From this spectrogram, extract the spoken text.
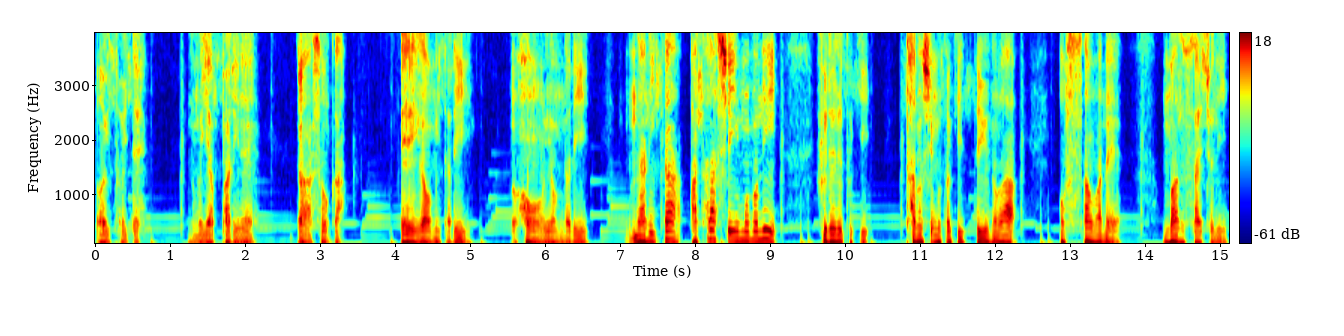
置いといて。やっぱりね、ああ、そうか。映画を見たり、本を読んだり、何か新しいものに触れるとき、楽しむときっていうのは、おっさんはね、まず最初に、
